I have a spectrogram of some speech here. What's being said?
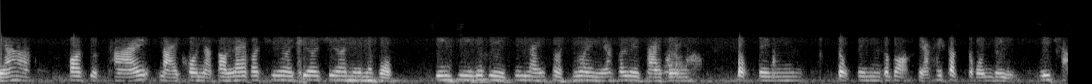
เนี้ยค่ะพอสุดท้ายหลายคนอะ ตอนแรกก็เชื่อเชื่อเชื่อในระบบจริงๆก็คือขึ้นไลฟ์สดด้วยเนี้ยก็เลยกลายเป็นตกเป็นตกเป็นกระบอกเสียงให้กับโจรหรือวิชา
